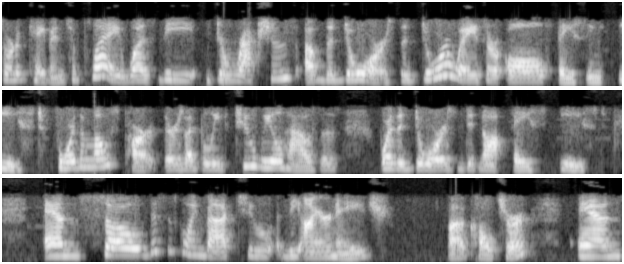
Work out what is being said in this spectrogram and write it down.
sort of came into play was the directions of the doors. The doorways are all facing east for the most part. There's, I believe, two wheelhouses where the doors did not face east. And so this is going back to the Iron Age uh, culture. And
